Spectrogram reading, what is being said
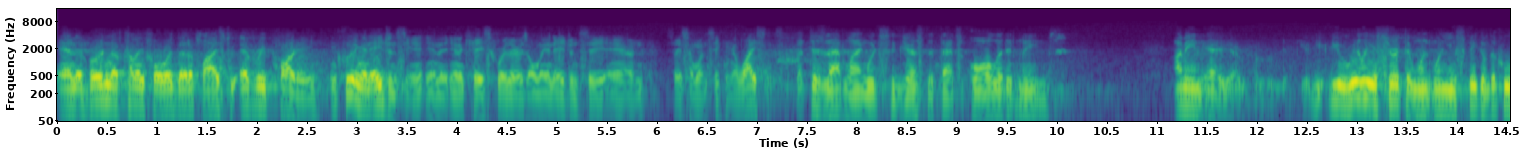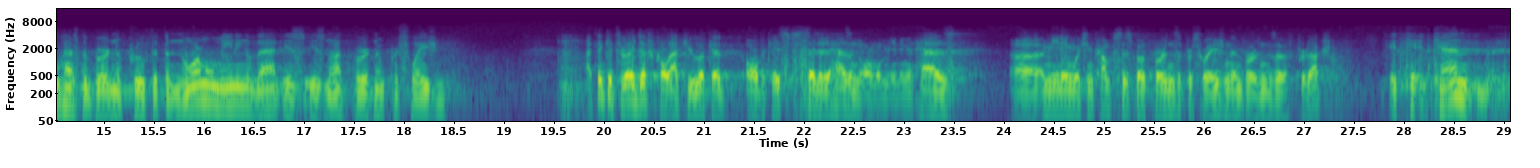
and a burden of coming forward that applies to every party, including an agency in a, in a case where there's only an agency and, say, someone seeking a license. But does that language suggest that that's all that it means? I mean, uh, you really assert that when, when you speak of the, who has the burden of proof, that the normal meaning of that is, is not burden of persuasion? I think it's very difficult after you look at all the cases to say that it has a normal meaning. It has uh, a meaning which encompasses both burdens of persuasion and burdens of production. It can, it, can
